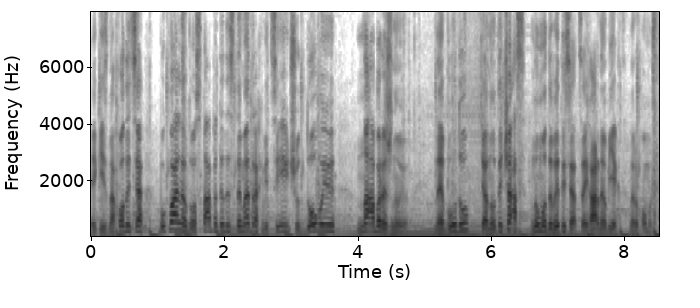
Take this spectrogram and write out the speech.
який знаходиться буквально в 250 метрах від цієї чудової набережної. Не буду тягнути час. Нумо дивитися цей гарний об'єкт нерухомості.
